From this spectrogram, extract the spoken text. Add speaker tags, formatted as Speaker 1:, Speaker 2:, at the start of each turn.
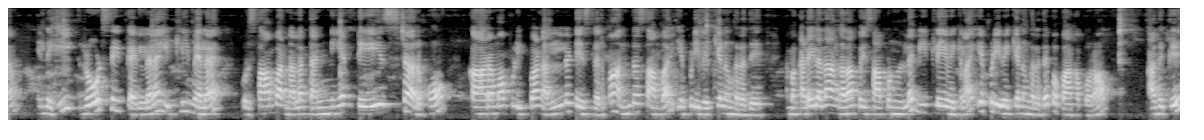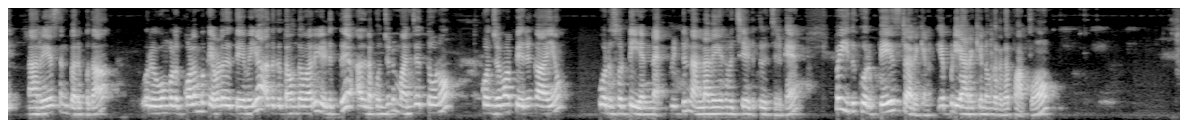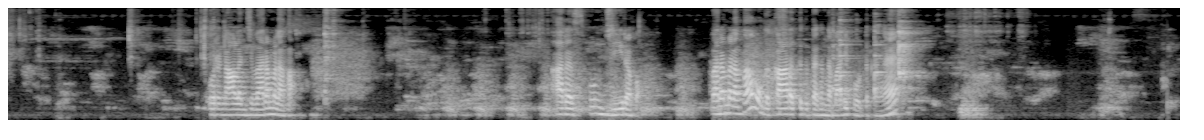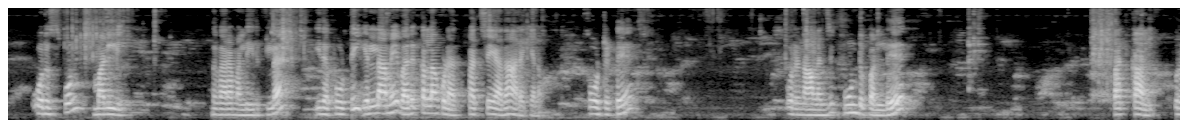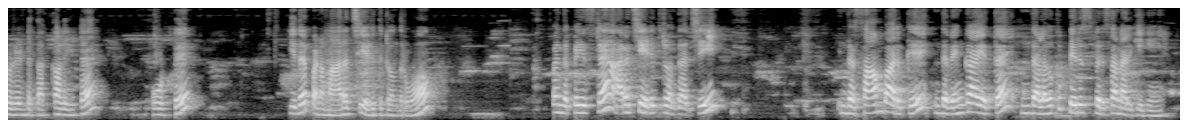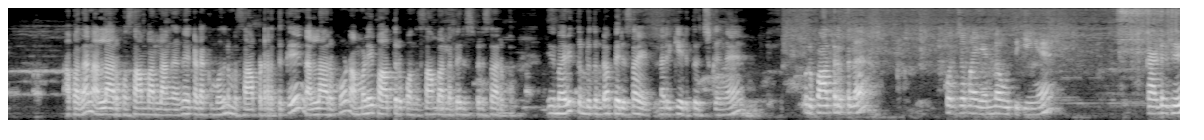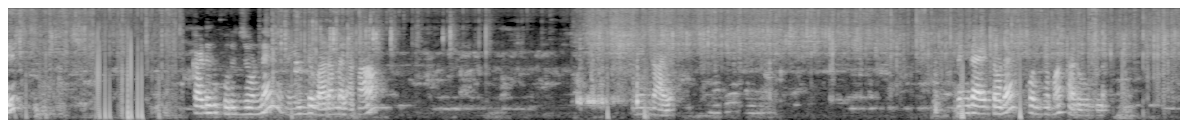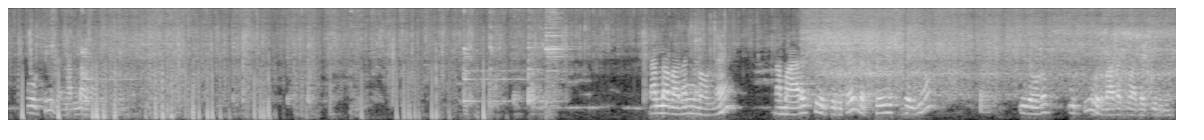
Speaker 1: வணக்கம். இன்னைக்கு road side கடையிலலாம் இட்லி மேலே ஒரு சாம்பார் நல்லா தண்ணியாக டேஸ்ட்டாக இருக்கும். காரமாக புளிப்பாக நல்ல டேஸ்ட்டில் இருக்கும். அந்த சாம்பார் எப்படி வைக்கணுங்கிறது. நம்ம கடையில் தான் அங்கே தான் போய் சாப்பிடணும்ல வீட்டிலேயே வைக்கலாம். எப்படி வைக்கணுங்கிறத இப்போ பார்க்க போகிறோம் அதுக்கு நான் ரேசன் பருப்பு தான். ஒரு உங்களுக்கு குழம்புக்கு எவ்வளவு தேவையோ அதுக்கு தகுந்தவாறு எடுத்து அதில் கொஞ்சோண்டு மஞ்சத்தூளும் கொஞ்சமாக பெருங்காயம் ஒரு சொட்டு எண்ணெய் விட்டு நல்லா வேக வச்சு எடுத்து வச்சுருக்கேன். இப்போ இதுக்கு ஒரு பேஸ்ட் அரைக்கணும். எப்படி அரைக்கணுங்கிறத பார்ப்போம். ஒரு நாலஞ்சு வரமிளகா. அரை ஸ்பூன் ஜீரகம். வரமிளகா உங்கள் காரத்துக்கு தகுந்த மாதிரி போட்டுக்கோங்க. ஒரு ஸ்பூன் மல்லி. இந்த வர மல்லி இருக்குல்ல இதை போட்டு எல்லாமே வறுக்கெல்லாம் கூடாது பச்சையாக தான் அரைக்கணும். போட்டுட்டு ஒரு நாலஞ்சு பூண்டு பல் தக்காளி ஒரு ரெண்டு தக்காளிகிட்ட போட்டு இதை இப்போ நம்ம அரைச்சி எடுத்துகிட்டு வந்துடுவோம் இப்போ இந்த பேஸ்ட்டை அரைச்சி எடுத்துகிட்டு வந்தாச்சு. இந்த சாம்பாருக்கு இந்த வெங்காயத்தை இந்த அளவுக்கு பெருசு பெருசாக நறுக்கிக்கிங்க. அப்போ தான் நல்லாயிருக்கும் சாம்பாரில் அங்கங்கே கிடக்கும்போது நம்ம சாப்பிட்றதுக்கு நல்லாயிருக்கும் நம்மளே பார்த்துருப்போம் அந்த சாம்பாரில் பெருசு பெருசாக இருக்கும். இது மாதிரி துண்டு துண்டாக பெருசாக நறுக்கி எடுத்து வச்சுக்கோங்க. ஒரு பாத்திரத்தில் கொஞ்சமாக எண்ணெய் ஊற்றிக்கிங்க கடுகு கடுகு பொரிஞ்சோடனே ரெண்டு வரமிளகாய் வெங்காயம். வெங்காயத்தோட கொஞ்சமாக கருவேப்பிலை போட்டு இதை நல்லா வதக்கணும். நல்லா வதங்கினோடனே நம்ம அரைச்சி வச்சுக்கிட்டு இந்த பேஸ்ட்டையும் இதோட ஊற்றி ஒரு வதக்கு வதக்கிடுங்க.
